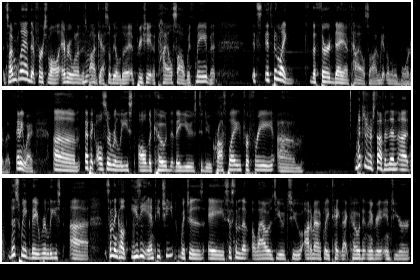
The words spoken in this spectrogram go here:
And so I'm glad that first of all, everyone on this podcast will be able to appreciate a tile saw with me. But it's it's been like the third day of tile saw i'm getting a little bored of it anyway um, epic also released all the code that they use to do crossplay for free um, bunch of different stuff. And then uh, this week they released uh, something called easy anti-cheat which is a system that allows you to automatically take that code and integrate it into your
